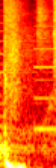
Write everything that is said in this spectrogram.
floor.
